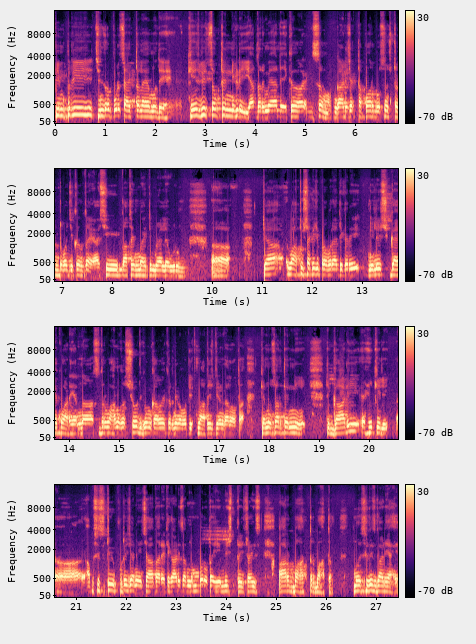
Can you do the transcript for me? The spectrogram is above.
पिंपरी चिंचवड पोलीस आयुक्तालयामध्ये केसबी चौक ते निगडी या दरम्यान एक इसम गाडीच्या टपावर बसून स्टंटबाजी करत आहे अशी प्राथमिक माहिती मिळाल्यावरून त्या वाहतूक शाखेचे प्रभारी अधिकारी निलेश गायकवाड यांना सदर वाहनाचा शोध घेऊन कारवाई करण्याबाबत इथून आदेश देण्यात आला होता. त्यानुसार त्यांनी ती गाडी हे केली. सीसीटीव्ही फुटेज आणि याच्या आधारे त्या गाडीचा नंबर होता एम एच त्रेचाळीस आर बहात्तर बहात्तर. मर्सिडीज गाडी आहे.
